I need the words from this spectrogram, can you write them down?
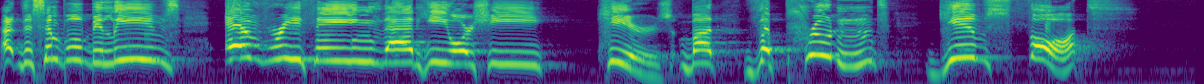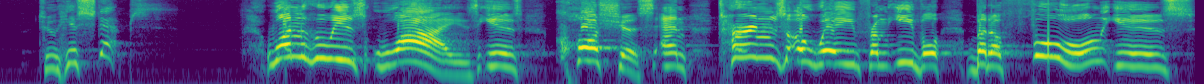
Uh, the simple believes everything that he or she hears, but the prudent gives thought to his steps. One who is wise is cautious and turns away from evil, but a fool is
